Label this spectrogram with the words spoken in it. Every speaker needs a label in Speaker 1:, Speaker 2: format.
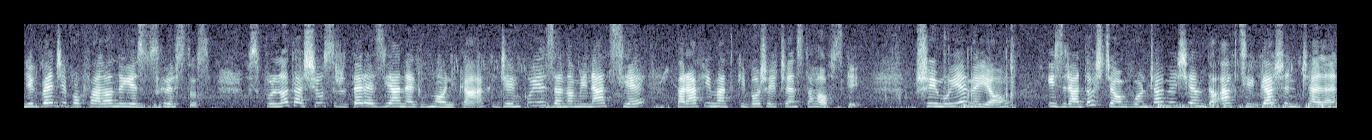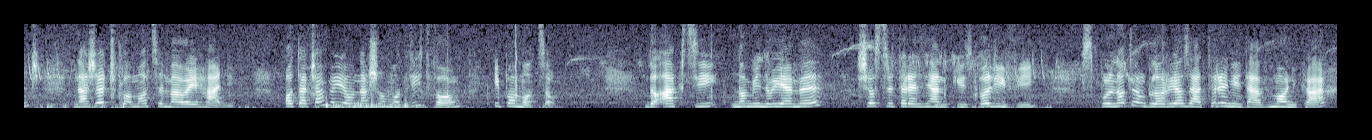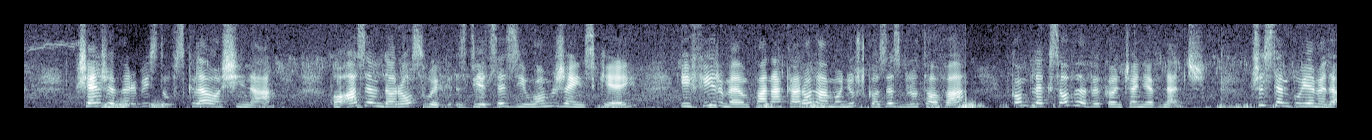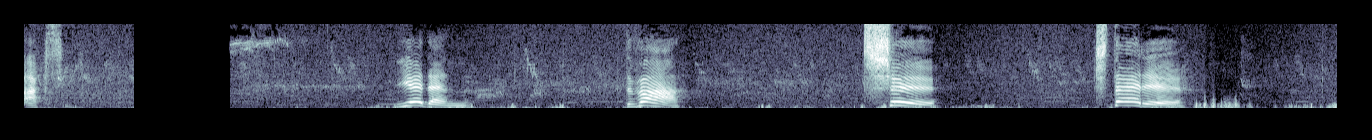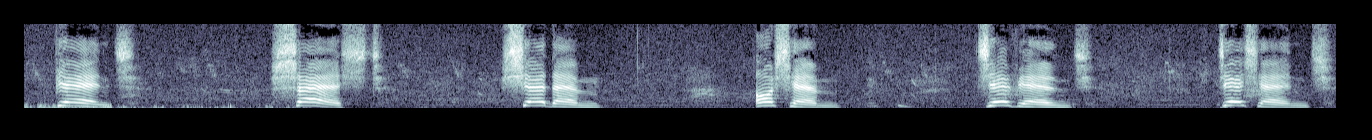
Speaker 1: Niech będzie pochwalony Jezus Chrystus. Wspólnota sióstr Terezjanek w Mońkach dziękuję za nominację parafii Matki Bożej Częstochowskiej. Przyjmujemy ją i z radością włączamy się do akcji Gaszyn Challenge na rzecz pomocy małej Hani. Otaczamy ją naszą modlitwą i pomocą. Do akcji nominujemy siostry Terezjanki z Boliwii, wspólnotę Gloriosa Trinita w Mońkach, księży werbistów z Kleosina, oazę dorosłych z diecezji łomżeńskiej i firmę pana Karola Moniuszko ze Zblutowa kompleksowe wykończenie wnętrz. Przystępujemy do akcji. Jeden, dwa, trzy, cztery, pięć, sześć, siedem, osiem, dziewięć, dziesięć,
